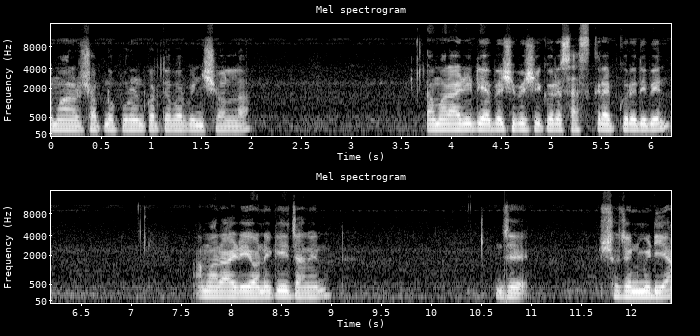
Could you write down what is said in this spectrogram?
আমার স্বপ্ন পূরণ করতে পারব ইনশাল্লাহ আমার আইডিটা বেশি বেশি করে সাবস্ক্রাইব করে দিবেন। আমার আইডি অনেকেই জানেন যে সুজন মিডিয়া।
